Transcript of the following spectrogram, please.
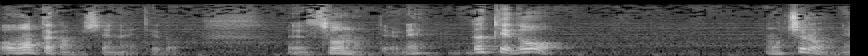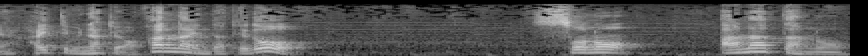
思ったかもしれないけど。そうなんだよね。だけどもちろんね入ってみなきゃ分かんないんだけどそのあなたの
